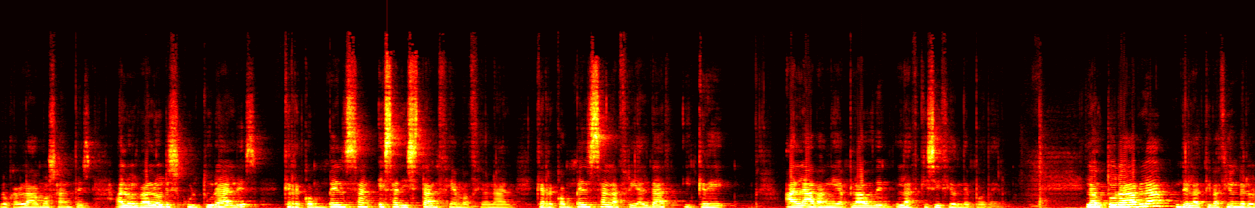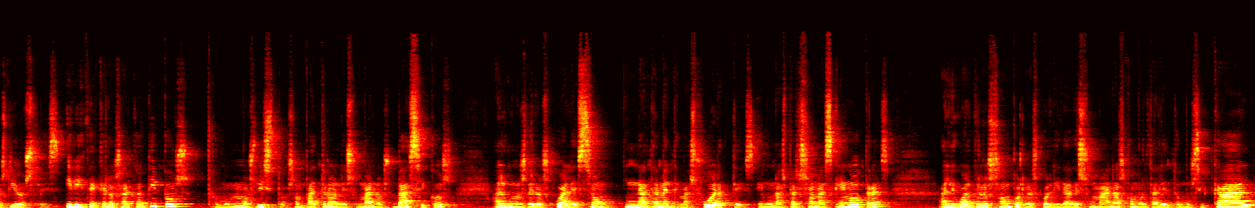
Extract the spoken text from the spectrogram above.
lo que hablábamos antes, a los valores culturales que recompensan esa distancia emocional, que recompensan la frialdad y que alaban y aplauden la adquisición de poder. La autora habla de la activación de los dioses y dice que los arquetipos, como hemos visto, son patrones humanos básicos, algunos de los cuales son innatamente más fuertes en unas personas que en otras, al igual que lo son pues, las cualidades humanas como el talento musical,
